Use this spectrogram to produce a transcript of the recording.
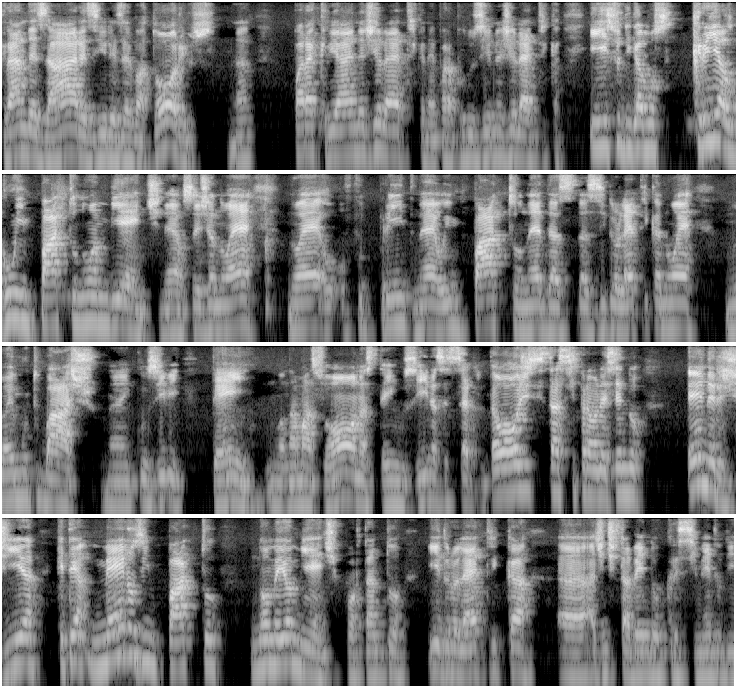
Grandes áreas e reservatórios, né, para criar energia elétrica, né, para produzir energia elétrica. E isso, digamos, cria algum impacto no ambiente, né? Ou seja, não é não é o footprint, né? O impacto, né, das, das hidrelétricas não é não é muito baixo, né? Inclusive tem no Amazonas, tem usinas, etc. Então hoje está se prevalecendo energia que tenha menos impacto no meio ambiente, portanto, hidroelétrica a gente está vendo o crescimento de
